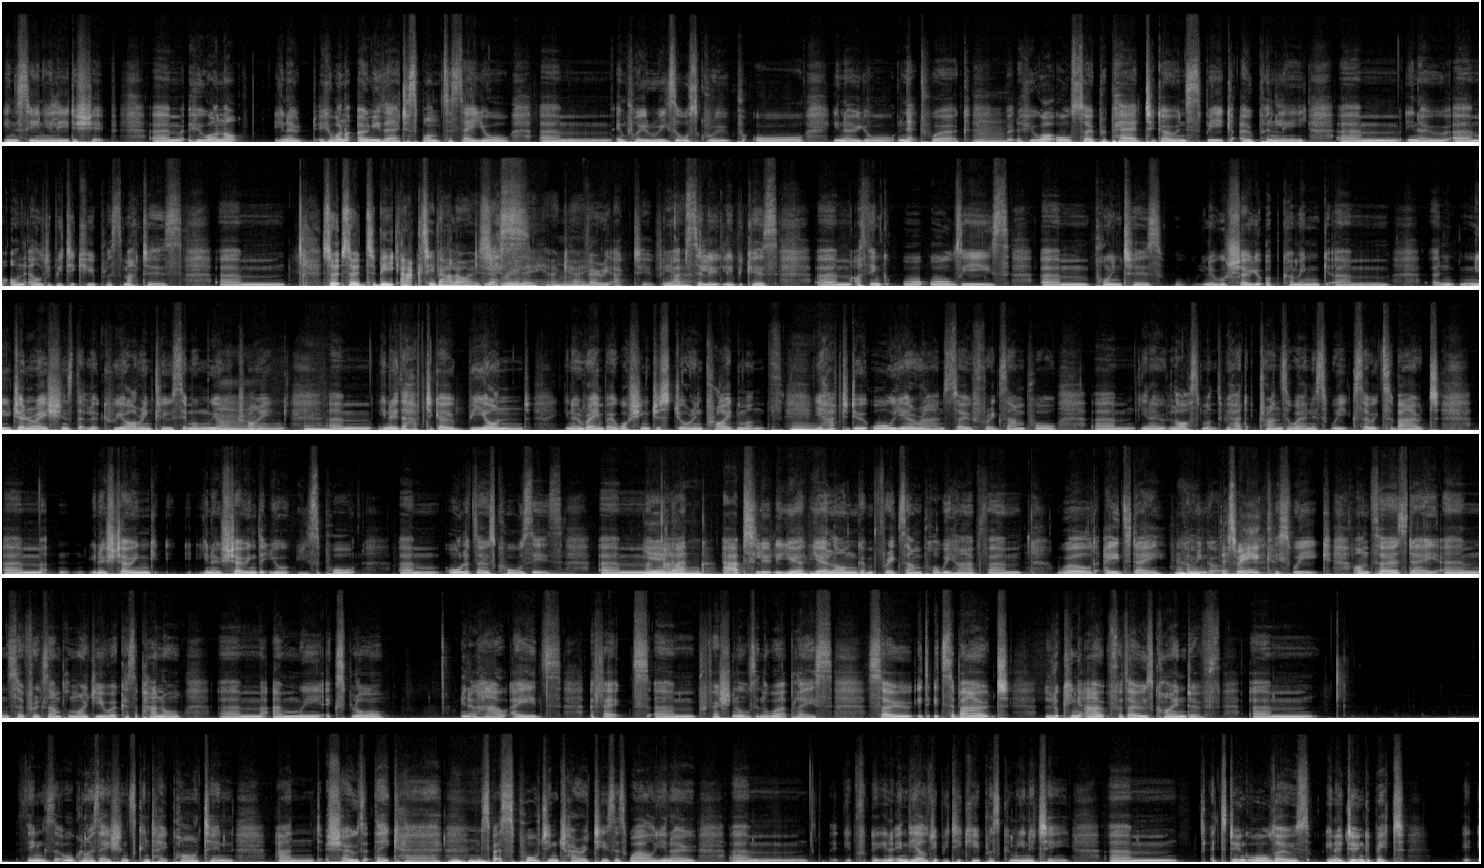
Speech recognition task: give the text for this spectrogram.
in senior leadership um, who are not. You know, who are not only there to sponsor, say, your um, employee resource group or you know your network, but who are also prepared to go and speak openly, um, you know, um, on LGBTQ plus matters. Um, So so to be active allies, Yes. really. Okay. very active, Yeah. absolutely, because um, I think all, all these um, pointers, you know, will show your upcoming um, uh, new generations that look, we are inclusive and we are trying. Um, you know, they have to go beyond, you know, rainbow washing just during Pride Month. You have to do it all year round. So, for example, um, you know, last month we had Trans Awareness Week, so it's about, um, you know, showing, you know, showing that you you support um, all of those causes um, Year a- long. absolutely year, Yeah. year long. And for example, we have um, World AIDS Day Mhm. coming up This week. this week on Thursday. Um, so, for example, myGwork as a panel, um, and we explore. You know how AIDS affects um, professionals in the workplace. So it, it's about looking out for those kind of um, things that organisations can take part in and show that they care. Mm-hmm. And it's about supporting charities as well. You know, um, you know, in the LGBTQ plus community, um, it's doing all those. You know, doing a bit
